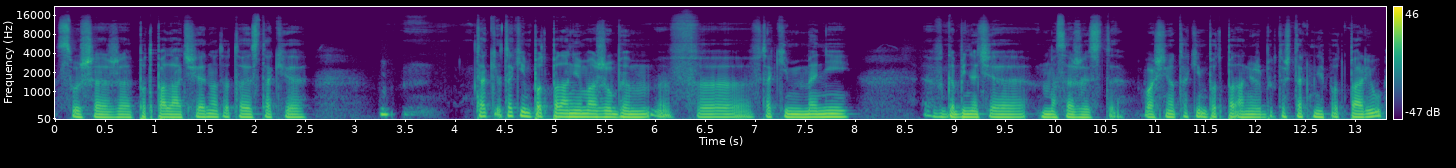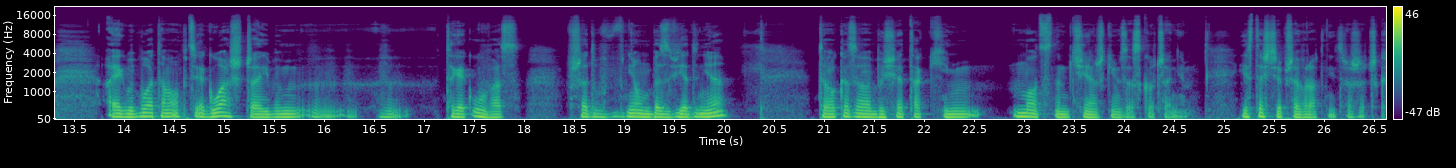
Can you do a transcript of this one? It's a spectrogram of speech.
słyszę, że podpalacie, no to to jest takie. Tak, o takim podpalaniu marzyłbym w, w takim menu w gabinecie masażysty. Właśnie o takim podpalaniu, żeby ktoś tak mnie podpalił. A jakby była tam opcja głaszcze i bym, tak jak u Was, wszedł w nią bezwiednie, to okazałaby się takim mocnym, ciężkim zaskoczeniem. Jesteście przewrotni troszeczkę.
